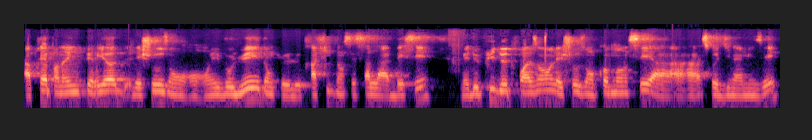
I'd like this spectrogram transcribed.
Après, pendant une période, les choses ont, ont évolué, donc le, le, trafic dans ces salles-là a baissé. Mais depuis deux, trois ans, les choses ont commencé à, à se redynamiser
